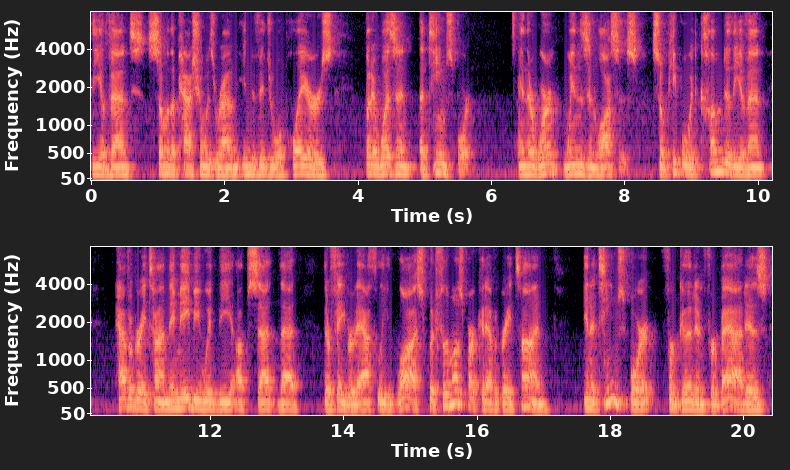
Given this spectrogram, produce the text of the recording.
the event, some of the passion was around individual players, but it wasn't a team sport. And there weren't wins and losses. So people would come to the event, have a great time. They maybe would be upset that their favorite athlete lost, but for the most part could have a great time. In a team sport, for good and for bad, is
